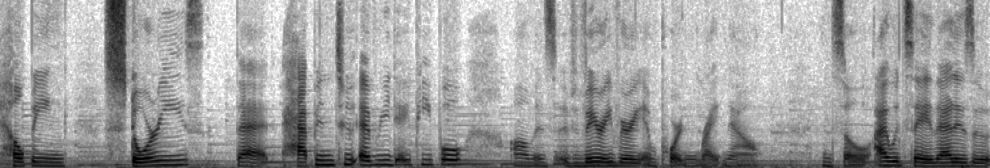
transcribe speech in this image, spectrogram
helping stories that happen to everyday people um, is very, very important right now. And so I would say that is a,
